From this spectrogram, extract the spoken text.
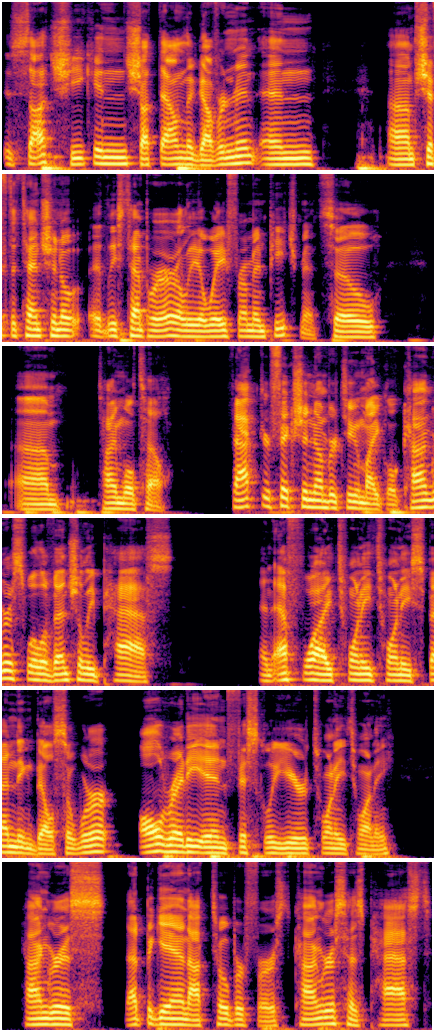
is such, he can shut down the government and um, shift attention, at least temporarily, away from impeachment. So um, time will tell. Fact or fiction number two, Michael. Congress will eventually pass an FY 2020 spending bill. So we're already in fiscal year 2020. Congress, that began October 1st. Congress has passed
